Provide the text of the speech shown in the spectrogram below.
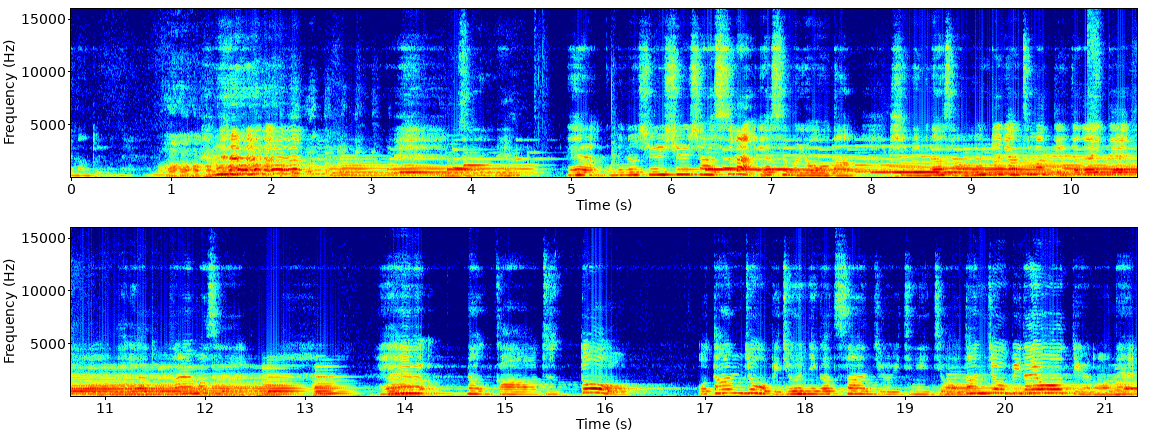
集車来ねえなというねねゴミの収集車すら休むような日に皆さん本当に集まっていただいてありがとうございます。えー、なんかずっとお誕生日12月31日はお誕生日だよっていうのをね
